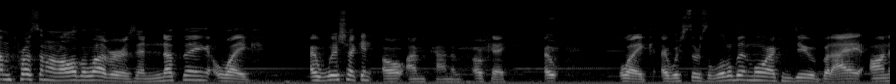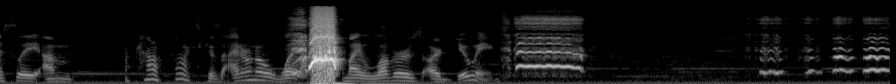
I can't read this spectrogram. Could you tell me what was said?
I'm pressing on all the levers and nothing like. I wish I can. Oh, I'm kind of okay. I, like I wish there's a little bit more I can do, but I honestly I'm I'm kind of fucked because I don't know what my lovers are doing. oh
